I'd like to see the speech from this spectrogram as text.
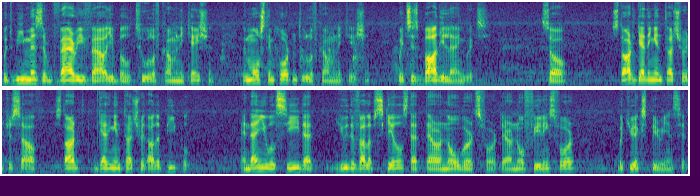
But we miss a very valuable tool of communication, the most important tool of communication, which is body language. So start getting in touch with yourself, start getting in touch with other people, and then you will see that you develop skills that there are no words for, there are no feelings for, but you experience it.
